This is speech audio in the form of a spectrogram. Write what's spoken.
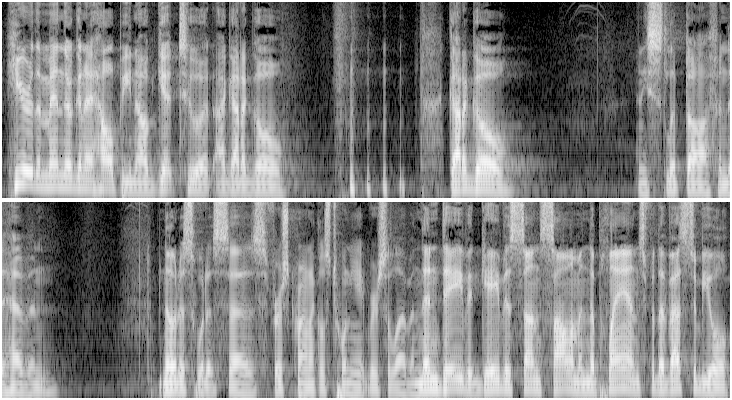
Here are the men that are going to help you. Now get to it. I got to go. got to go. And he slipped off into heaven. Notice what it says, 1 Chronicles 28, verse 11. Then David gave his son Solomon the plans for the vestibule,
